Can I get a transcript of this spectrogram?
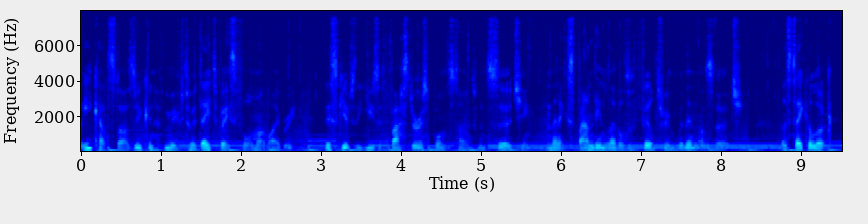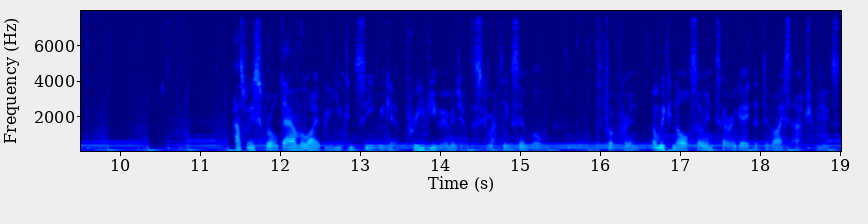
ECAD eCADStar, Zuken have moved to a database format library. This gives the user faster response times when searching and then expanding levels of filtering within that search. Let's take a look. As we scroll down the library you can see we get a preview image of the schematic symbol, the footprint, and we can also interrogate the device attributes.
